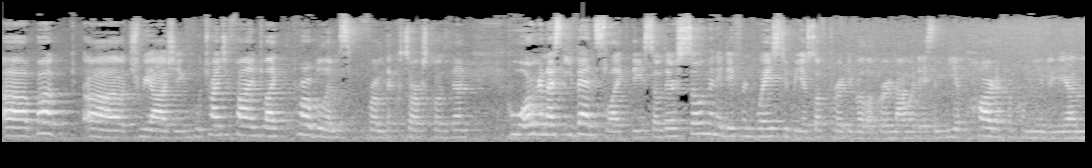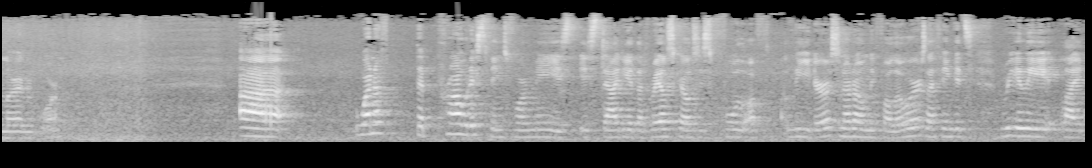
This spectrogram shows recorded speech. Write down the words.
uh, bug uh, triaging, who try to find like problems from the source code, and who organize events like this. So there's so many different ways to be a software developer nowadays and be a part of a community and learn more. Uh, one of the proudest things for me is, is the idea that Rails Girls is full of leaders, not only followers. I think it's really like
